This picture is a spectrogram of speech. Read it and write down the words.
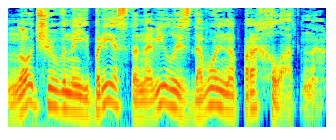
Ночью в ноябре становилось довольно прохладно.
